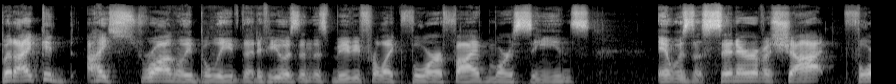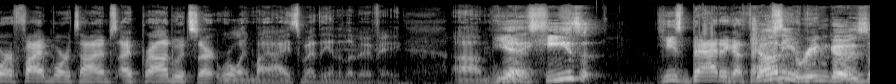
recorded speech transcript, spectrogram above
But I could I strongly believe that if he was in this movie for like four or five more scenes and was the center of a shot four or five more times, I probably would start rolling my eyes by the end of the movie. Um, he Yeah, is- he's he's batting a thousand. Johnny Ringo's.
